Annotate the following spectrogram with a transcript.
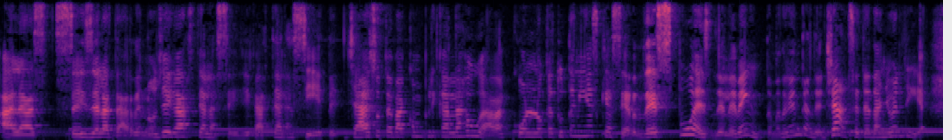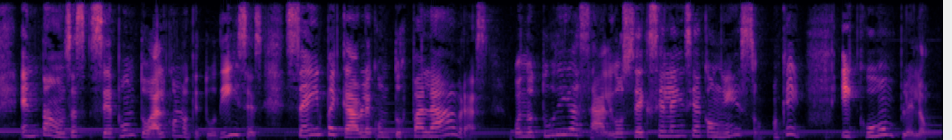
a las 6 de la tarde, no llegaste a las 6, llegaste a las 7, ya eso te va a complicar la jugada con lo que tú tenías que hacer después del evento. ¿Me deben entender? Ya, se te dañó el día. Entonces, sé puntual con lo que tú dices. Sé impecable con tus palabras. Cuando tú digas algo, sé excelencia con eso, ¿ok? Y cúmplelo.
